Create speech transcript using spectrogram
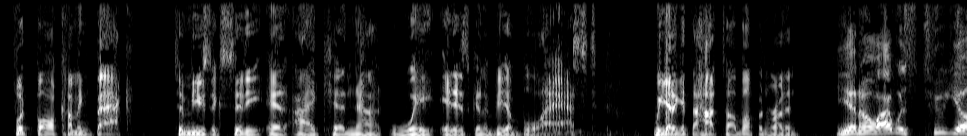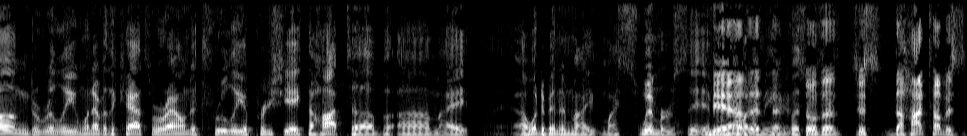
football coming back to Music City, and I cannot wait. It is going to be a blast. We got to get the hot tub up and running. You know, I was too young to really, whenever the cats were around, to truly appreciate the hot tub. Um, I I would have been in my my swimmers if you know what the- I mean. the- but so the just the hot tub is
